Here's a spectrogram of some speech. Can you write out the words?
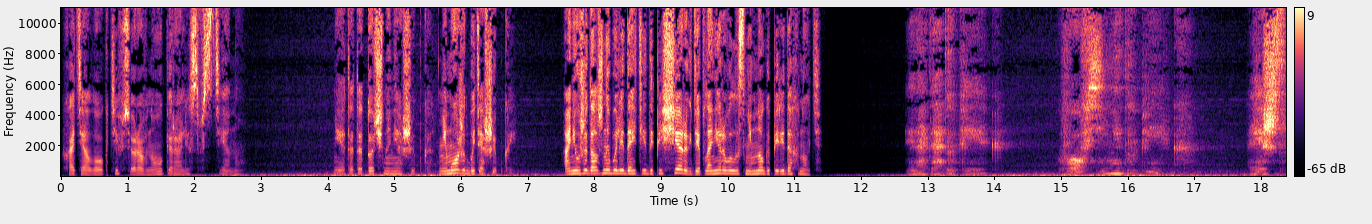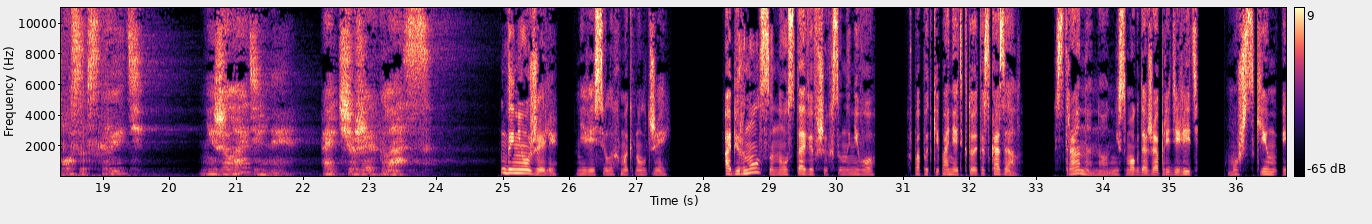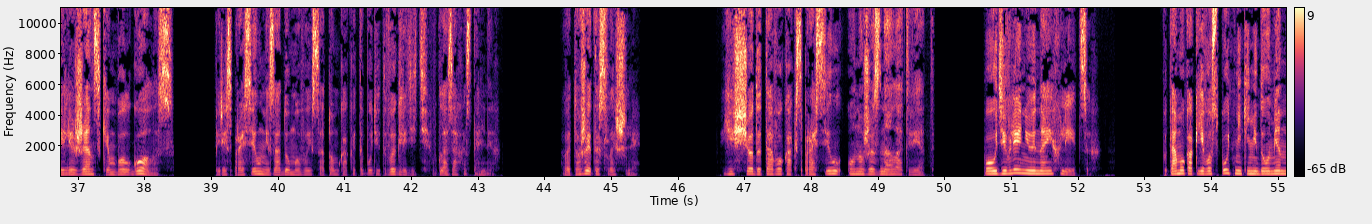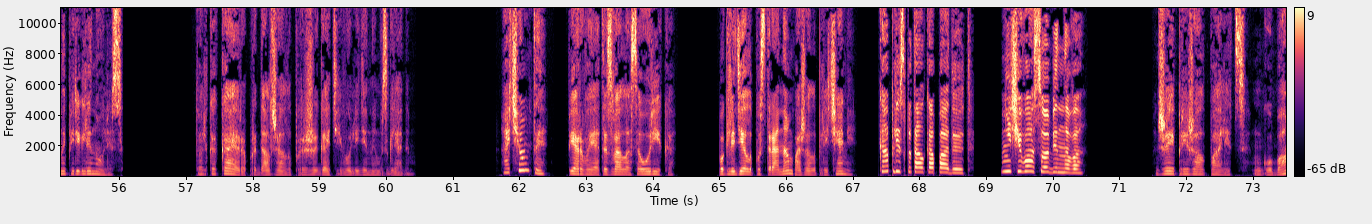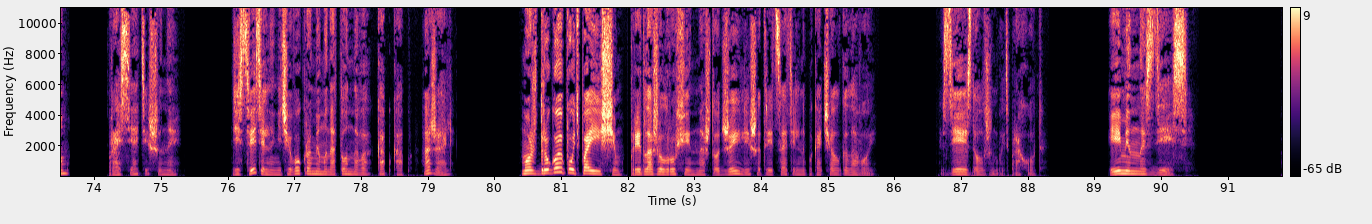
хотя локти все равно упирались в стену. Нет, это точно не ошибка, не может быть ошибкой. Они уже должны были дойти до пещеры, где планировалось немного передохнуть. Иногда тупик вовсе не тупик, лишь способ скрыть нежелательные от чужих глаз. «Да неужели?» — невесело хмыкнул Джей. Обернулся на уставившихся на него, в попытке понять, кто это сказал. Странно, но он не смог даже определить, мужским или женским был голос. Переспросил, не задумываясь о том, как это будет выглядеть в глазах остальных. Вы тоже это слышали? Еще до того, как спросил, он уже знал ответ. По удивлению на их лицах. Потому как его спутники недоуменно переглянулись. Только Кайра продолжала прожигать его ледяным взглядом. «О чем ты?» — первая отозвала Саурика. Поглядела по сторонам, пожала плечами. «Капли с потолка падают. Ничего особенного». Джей прижал палец к губам, прося тишины. Действительно, ничего, кроме монотонного кап-кап, а жаль. «Может, другой путь поищем?» — предложил Руфин, на что Джей лишь отрицательно покачал головой. «Здесь должен быть проход. Именно здесь».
